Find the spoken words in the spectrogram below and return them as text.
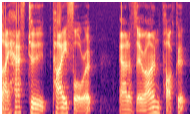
They have to pay for it out of their own pocket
